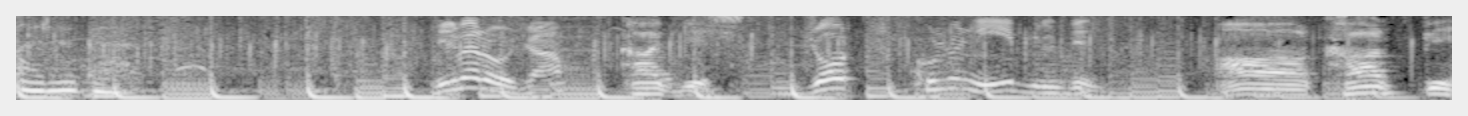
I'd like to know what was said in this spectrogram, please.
Aragaz, Dilber hocam, Kadir. George Clooney'i bildin. Aa kart bir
